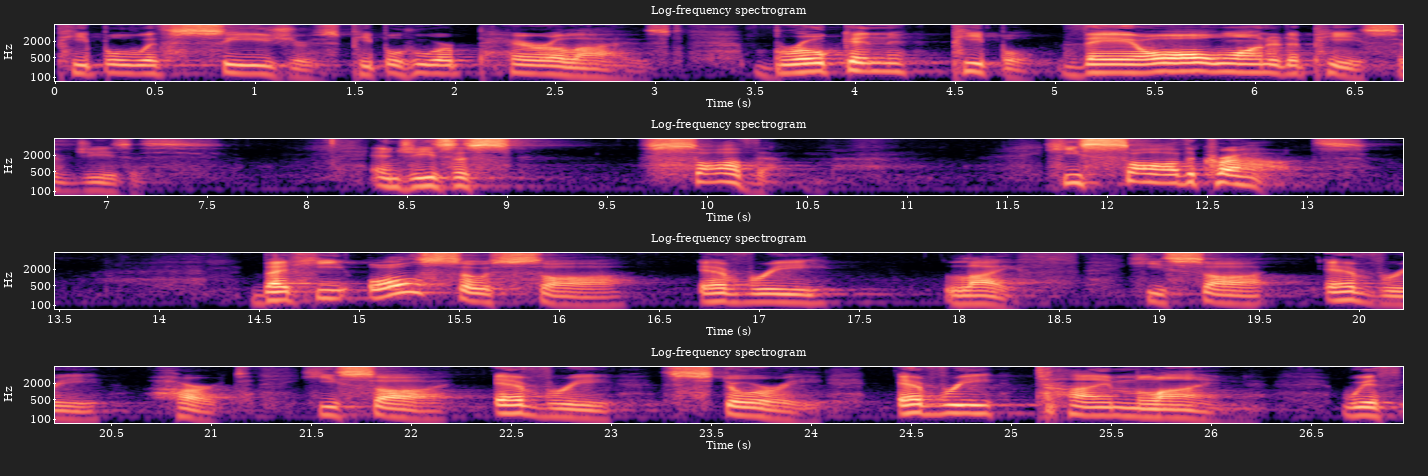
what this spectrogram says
people with seizures, people who were paralyzed, broken people. They all wanted a piece of Jesus. And Jesus saw them. He saw the crowds. But he also saw every life. He saw every heart. He saw every story every timeline with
